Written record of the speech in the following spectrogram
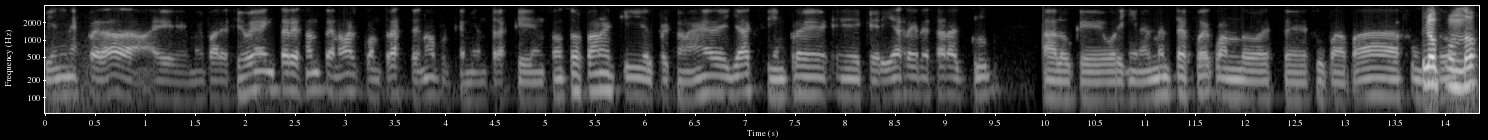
bien inesperadas. Eh, me pareció bien interesante, ¿no? El contraste, ¿no? Porque mientras que en Sons of Anarchy el personaje de Jack siempre eh, quería regresar al club a lo que originalmente fue cuando este su papá fundó,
